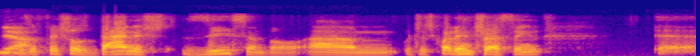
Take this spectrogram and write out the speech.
Yeah. as officials banish Z symbol, um, which is quite interesting. Uh,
